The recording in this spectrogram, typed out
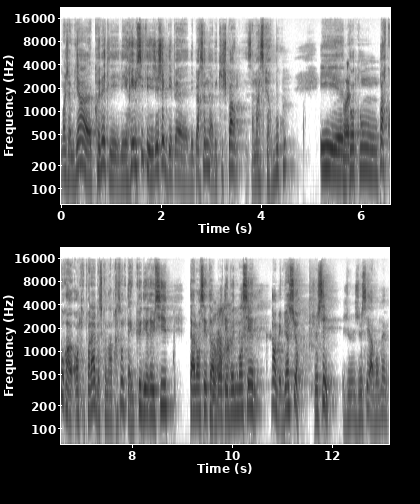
moi j'aime bien connaître les, les réussites et les échecs des, pe- des personnes avec qui je parle. Ça m'inspire beaucoup. Et Ouais. dans ton parcours entrepreneurial, parce qu'on a l'impression que tu as eu que des réussites, tu as lancé ta boîte événementielle. Non, mais bien sûr, je sais, je, je sais avant même.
